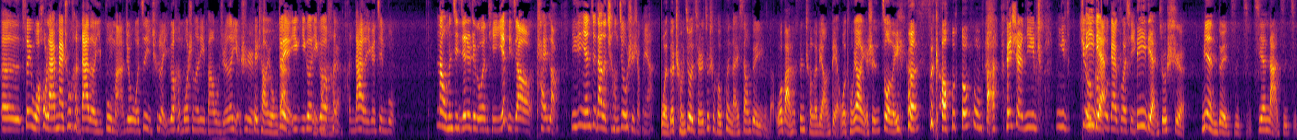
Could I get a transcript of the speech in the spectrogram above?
呃，所以我后来迈出很大的一步嘛，就我自己去了一个很陌生的地方，我觉得也是非常勇敢，对一一个一个很很大的一个进步。那我们紧接着这个问题也比较开朗。你今年最大的成就是什么呀？我的成就其实就是和困难相对应的，我把它分成了两点。我同样也是做了一个 思考和复盘。没事，你你第一点概括性。第一点就是面对自己，接纳自己。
